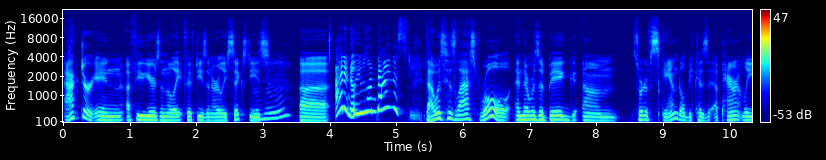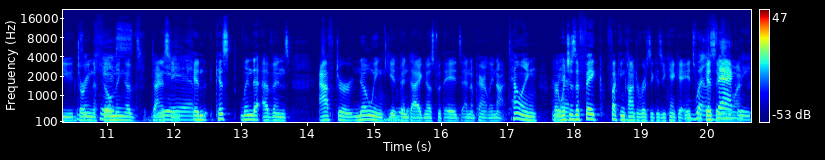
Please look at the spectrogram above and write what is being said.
actor in a few years in the late 50s and early 60s. Mm-hmm. Uh, I didn't know he was on Dynasty. that was his last role, and there was a big um, sort of scandal because apparently during the filming of Dynasty, yeah. kid, kissed Linda Evans after knowing he had been diagnosed with AIDS and apparently not telling her, which is a fake fucking controversy because you can't get AIDS Well, for kissing exactly. anyone.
